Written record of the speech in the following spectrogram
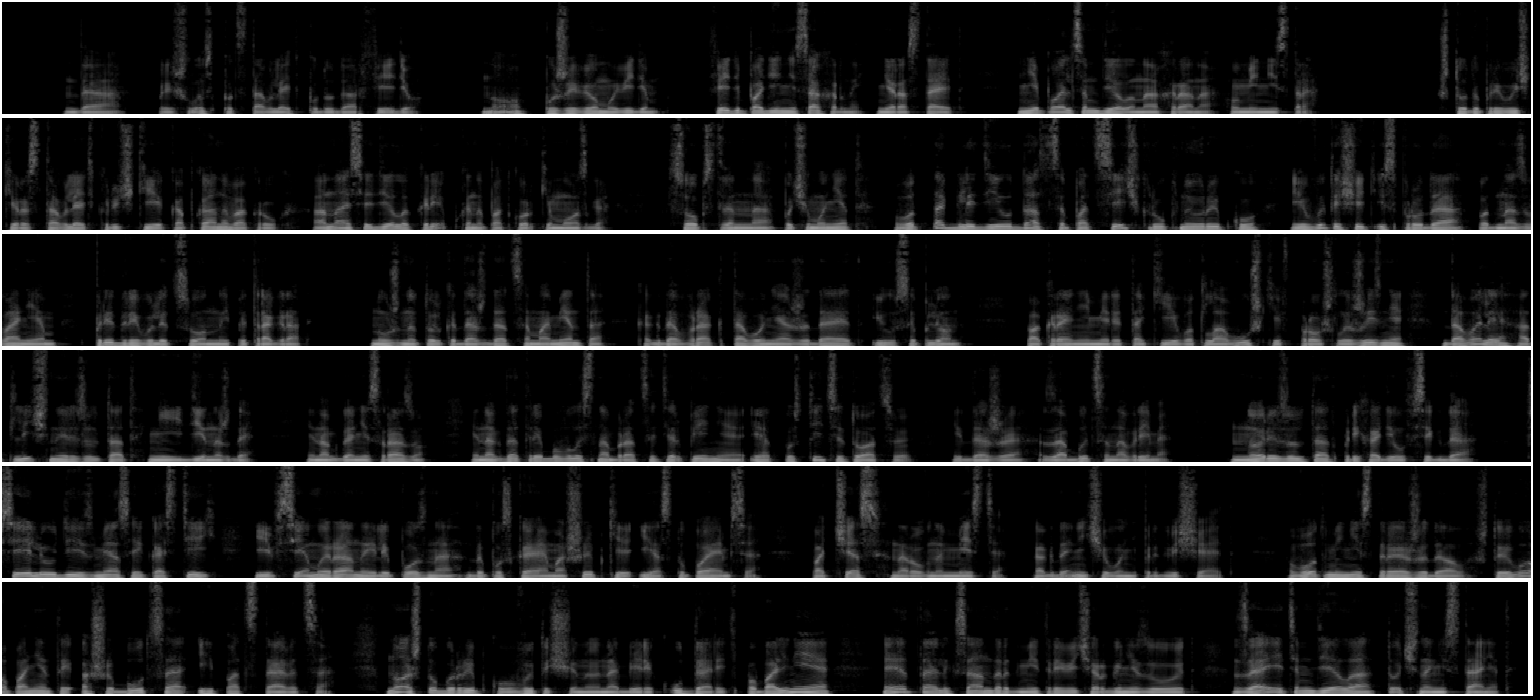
Да, пришлось подставлять под удар Федю. Но поживем увидим. Федя поди не сахарный, не растает. Не пальцем дело на охрана у министра. Что до привычки расставлять крючки и капканы вокруг, она сидела крепко на подкорке мозга. Собственно, почему нет? Вот так, гляди, удастся подсечь крупную рыбку и вытащить из пруда под названием «Предреволюционный Петроград». Нужно только дождаться момента, когда враг того не ожидает и усыплен. По крайней мере, такие вот ловушки в прошлой жизни давали отличный результат не единожды. Иногда не сразу, иногда требовалось набраться терпения и отпустить ситуацию, и даже забыться на время. Но результат приходил всегда. Все люди из мяса и костей, и все мы рано или поздно допускаем ошибки и оступаемся, подчас на ровном месте, когда ничего не предвещает. Вот министр и ожидал, что его оппоненты ошибутся и подставятся. Ну а чтобы рыбку, вытащенную на берег, ударить побольнее, это Александр Дмитриевич организует. За этим дело точно не станет.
